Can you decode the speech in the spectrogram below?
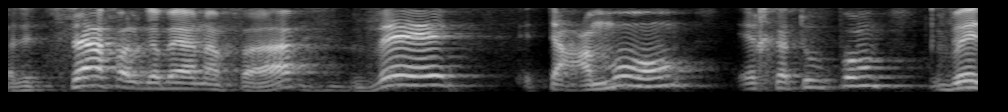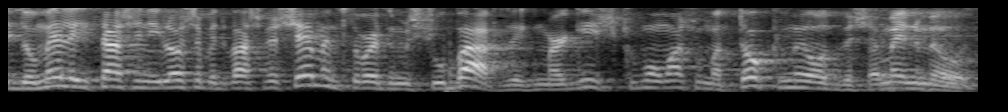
אז זה צף על גבי הנפה, וטעמו, איך כתוב פה? ודומה לעיסה שנילושה בדבש ושמן, זאת אומרת זה משובח, זה מרגיש כמו משהו מתוק מאוד ושמן מאוד,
